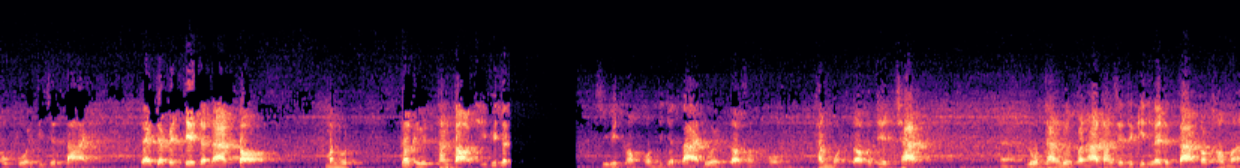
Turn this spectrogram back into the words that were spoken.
ผู้ป่วยที่จะตาย แต่จะเป็นเจตนาต่อมนุษย์ ก็คือทั้งต่อชีวิตและชีวิตของคนที่จะตายด้วยต่อสังคม ทั้งหมดต่อประเทศชาติรวมทั้งเรื่องปัญหาทางเศรษฐกิจอะไรต่าง ๆ ก็เข้ามา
